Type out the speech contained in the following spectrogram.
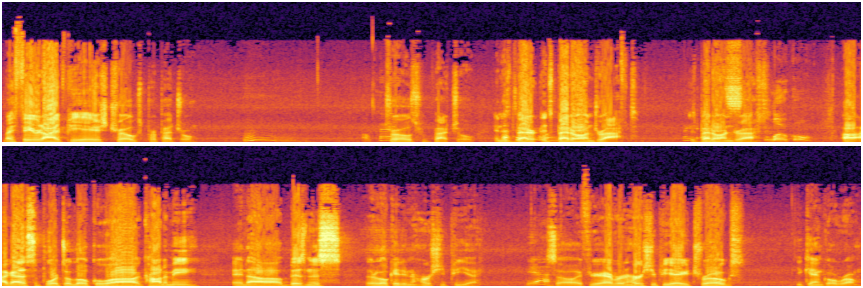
my favorite IPA is Tröegs Perpetual. Okay. Tröegs Perpetual, and That's it's better. It's better on draft. Right, It's better on draft. Local. Uh, I got to support the local uh, economy and uh, business. They're located in Hershey, PA. Yeah. So if you're ever in Hershey, PA, Tröegs, you can't go wrong.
